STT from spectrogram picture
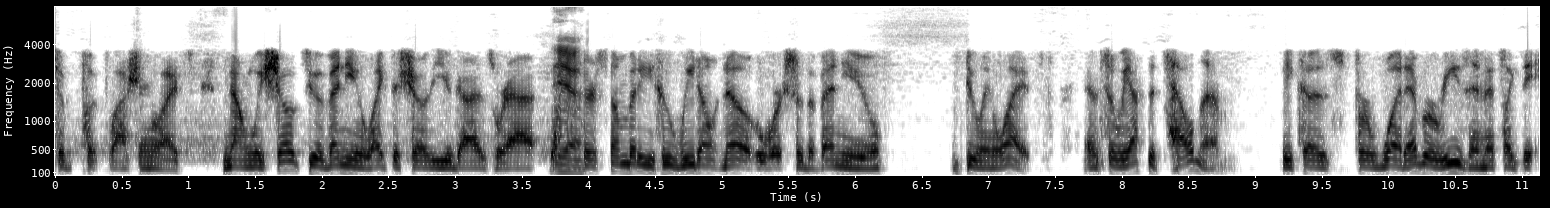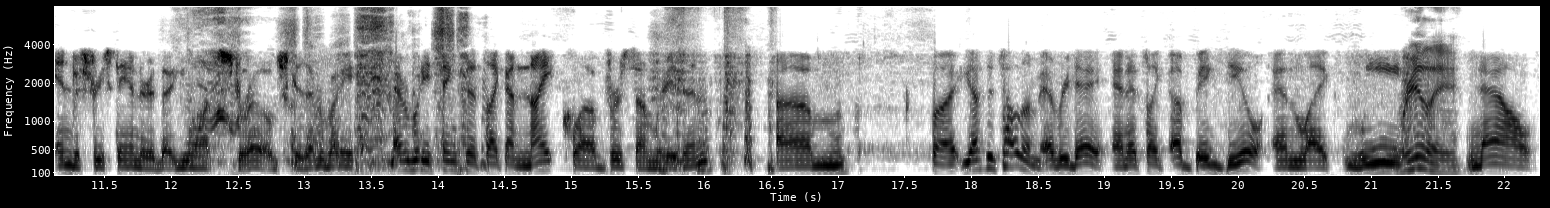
to put flashing lights. Now, when we show up to a venue like the show that you guys were at, Yeah. there's somebody who we don't know who works for the venue doing lights, and so we have to tell them because for whatever reason, it's like the industry standard that you want strobes because everybody everybody thinks it's like a nightclub for some reason. Um, but you have to tell them every day, and it's like a big deal. And like we Really? now,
